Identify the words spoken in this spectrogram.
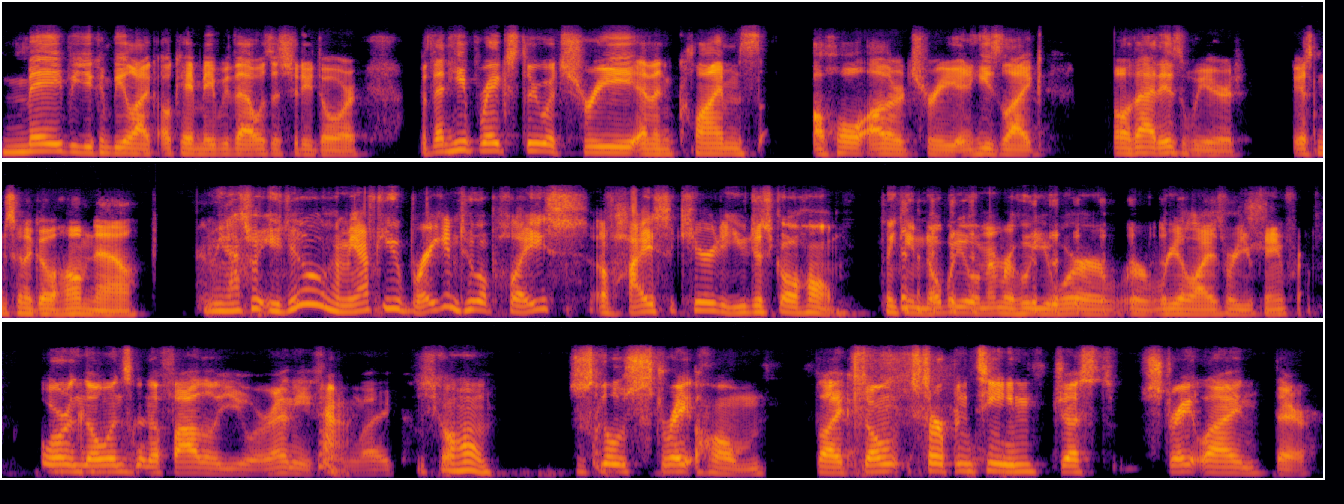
maybe you can be like okay maybe that was a shitty door. But then he breaks through a tree and then climbs a whole other tree and he's like oh that is weird. I guess I'm just gonna go home now. I mean, that's what you do. I mean, after you break into a place of high security, you just go home, thinking nobody will remember who you were or realize where you came from. Or no one's gonna follow you or anything. Like, Just go home. Just go straight home. Like, don't serpentine. Just straight line there.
